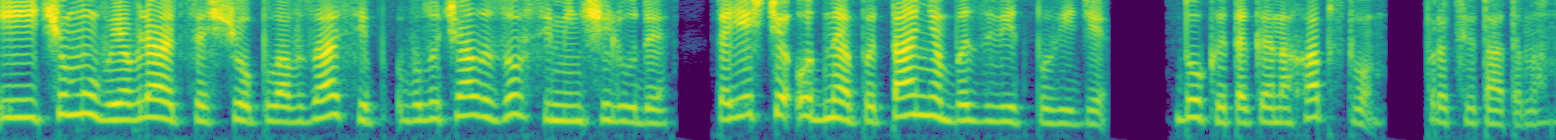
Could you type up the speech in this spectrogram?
І чому виявляється, що плавзасіб вилучали зовсім інші люди? Та є ще одне питання без відповіді: доки таке нахабство процвітатиме.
